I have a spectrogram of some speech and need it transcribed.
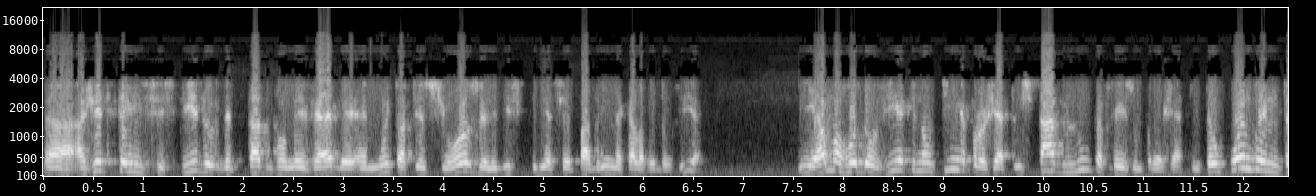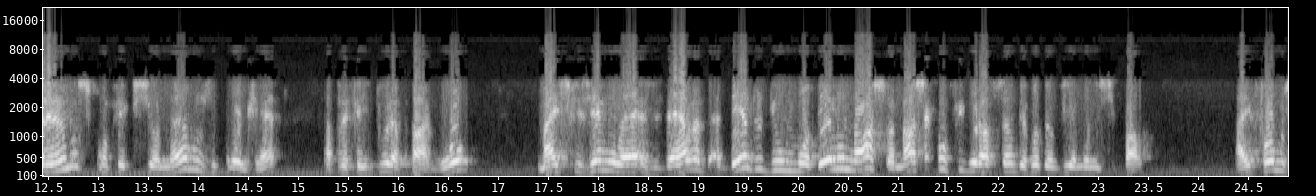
Uh, a gente tem insistido, o deputado Volney Weber é muito atencioso, ele disse que queria ser padrinho daquela rodovia, e é uma rodovia que não tinha projeto, o Estado nunca fez um projeto. Então, quando entramos, confeccionamos o projeto, a Prefeitura pagou, mas fizemos ela dentro de um modelo nosso, a nossa configuração de rodovia municipal. Aí fomos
